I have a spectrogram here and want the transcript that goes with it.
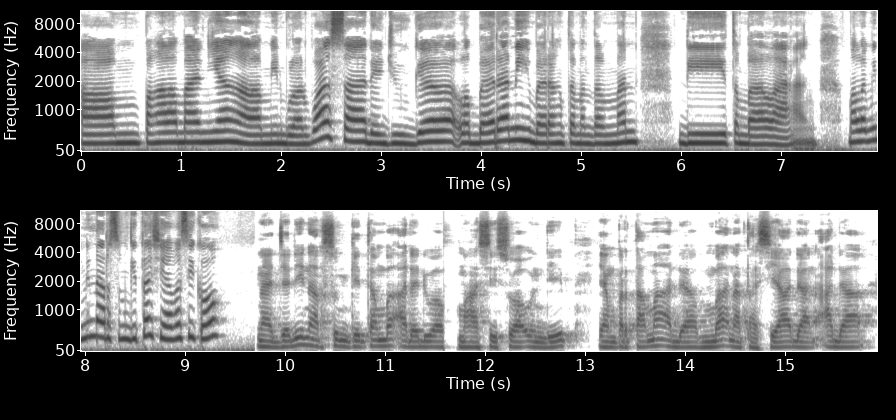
um, pengalamannya ngalamin bulan puasa dan juga Lebaran nih bareng teman-teman di Tembalang. Malam ini narsum kita siapa sih kok? Nah, jadi narsum kita Mbak ada dua mahasiswa Undip. Yang pertama ada Mbak Natasha dan ada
